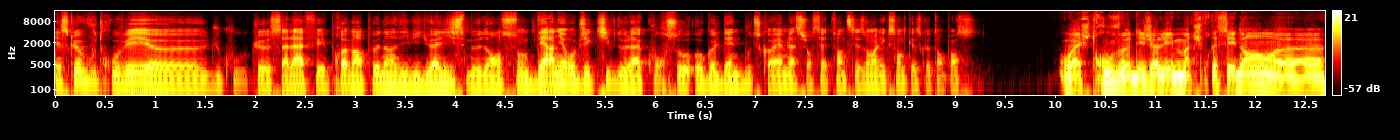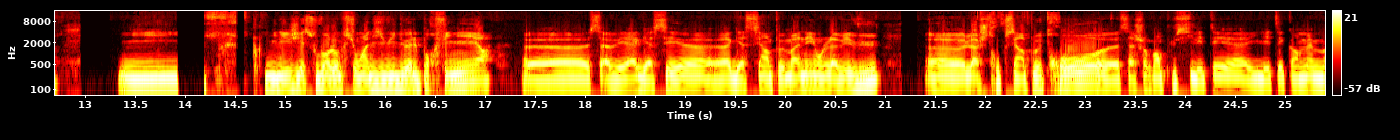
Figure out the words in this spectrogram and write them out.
Est-ce que vous trouvez euh, du coup que Salah a fait preuve un peu d'individualisme dans son dernier objectif de la course au, Golden Boots quand même là sur cette fin de saison? Alexandre, qu'est-ce que t'en penses? Ouais, je trouve euh, déjà les matchs précédents, euh, il privilégiait souvent l'option individuelle pour finir. Ça avait agacé, un peu Mané, on l'avait vu. Là, je trouve que c'est un peu trop, sachant qu'en plus il était, il était quand même,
